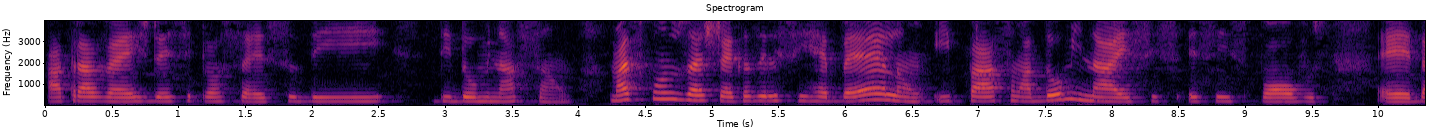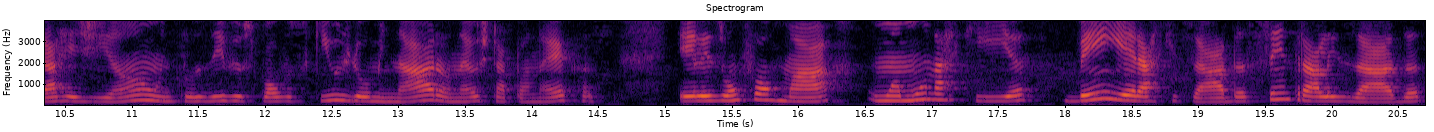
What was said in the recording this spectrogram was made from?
através desse processo de, de dominação. Mas quando os astecas eles se rebelam e passam a dominar esses, esses povos é, da região, inclusive os povos que os dominaram, né, os tapanecas, eles vão formar uma monarquia bem hierarquizada, centralizada.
